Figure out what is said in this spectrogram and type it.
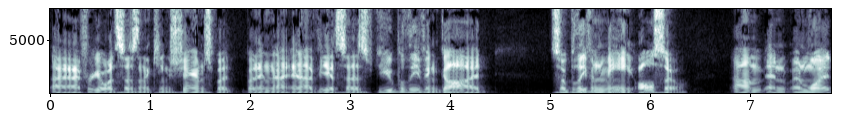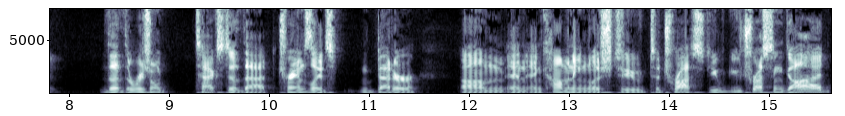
I, I forget what it says in the King James, but but in that NIV it says, "You believe in God, so believe in me also." Um, and and what the the original text of that translates better um, in, in common English to to trust. You you trust in God.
